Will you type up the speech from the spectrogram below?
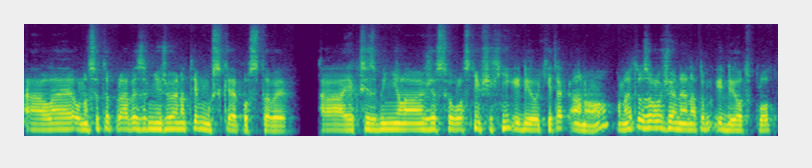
Ale ono se to právě zaměřuje na ty mužské postavy. A jak jsi zmínila, že jsou vlastně všichni idioti, tak ano, ono je to založené na tom idiot plot,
